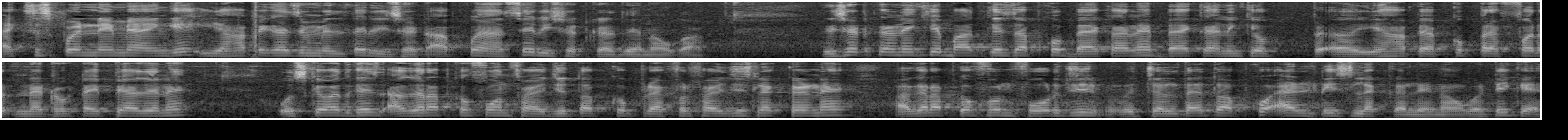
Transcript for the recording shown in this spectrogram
एक्सेस पॉइंट नेम में आएँगे। यहाँ पे कैसे मिलता है रीसेट आपको यहाँ से रीसेट कर देना होगा। रीसेट करने के बाद कैसे आपको बैक आना है। बैक आने के, यहाँ पे आपको प्रेफर नेटवर्क टाइप पे आ जाना है। उसके बाद गैस अगर आपका फ़ोन फाइव जी तो आपको प्रेफर फाइव जी सेलेक्ट करना है। अगर आपका फ़ोन फोर जी चलता है तो आपको एल टी सेलेक्ट कर लेना होगा, ठीक है?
